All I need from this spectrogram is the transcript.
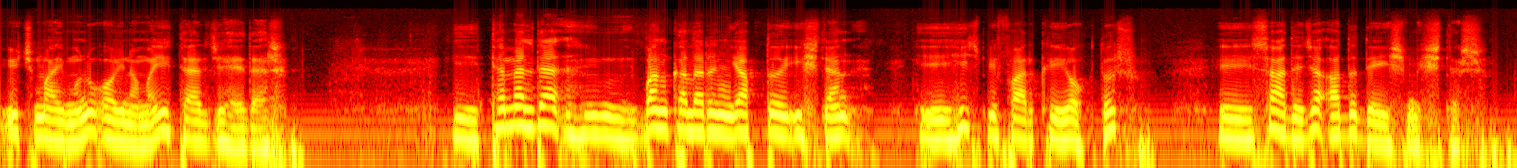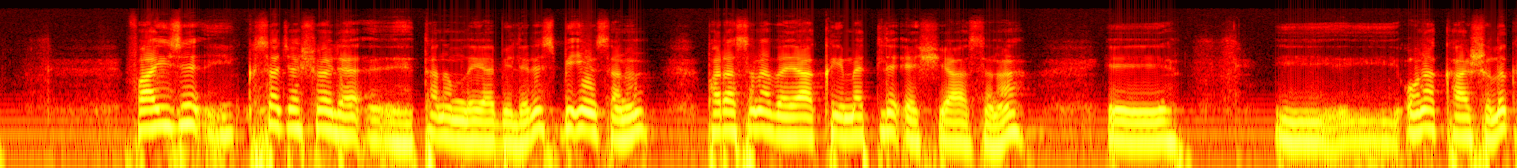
üç maymunu oynamayı tercih eder. E, temelde e, bankaların yaptığı işten e, hiçbir farkı yoktur. E, sadece adı değişmiştir. Faizi kısaca şöyle e, tanımlayabiliriz. Bir insanın parasına veya kıymetli eşyasına e, ee, ona karşılık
